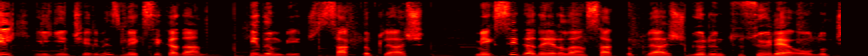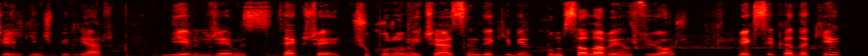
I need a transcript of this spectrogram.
İlk ilginç yerimiz Meksika'dan Hidden Beach, saklı plaj. Meksika'da yer alan saklı plaj görüntüsüyle oldukça ilginç bir yer. Diyebileceğimiz tek şey çukurun içerisindeki bir kumsala benziyor. Meksika'daki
